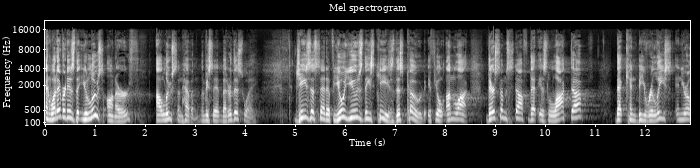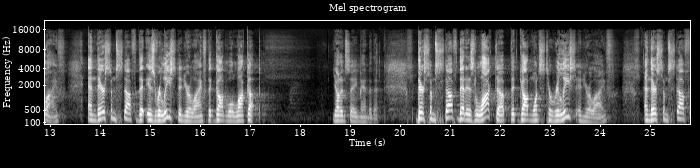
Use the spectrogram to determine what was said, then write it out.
And whatever it is that you loose on earth, I'll loose in heaven. Let me say it better this way. Jesus said, if you'll use these keys, this code, if you'll unlock, there's some stuff that is locked up that can be released in your life, and there's some stuff that is released in your life that God will lock up. Y'all didn't say amen to that. There's some stuff that is locked up that God wants to release in your life, and there's some stuff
